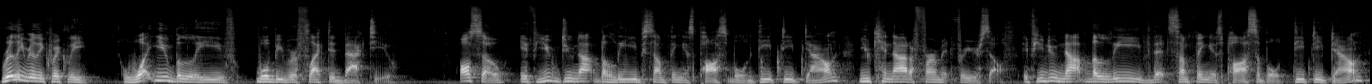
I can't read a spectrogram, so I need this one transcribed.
really, really quickly, what you believe will be reflected back to you. Also, if you do not believe something is possible deep, deep down, you cannot affirm it for yourself. If you do not believe that something is possible deep, deep down,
